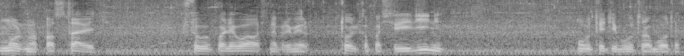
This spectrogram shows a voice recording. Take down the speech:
можно поставить, чтобы поливалось, например, только посередине. Вот эти будут работать.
